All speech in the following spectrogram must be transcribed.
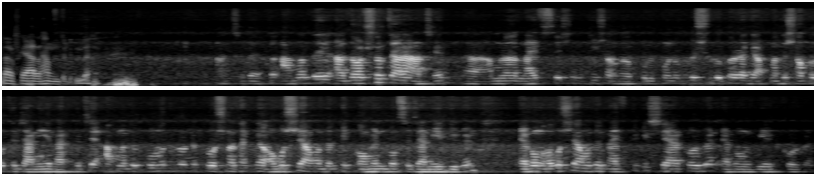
না ভাই আলহামদুলিল্লাহ। আচ্ছা আমাদের দর্শক যারা আছেন আমরা লাইভ সেশনটি পরিপূর্ণভাবে শুরু করার আগে আপনাদের সকলকে জানিয়ে রাখতে চাই, আপনাদের কোনো ধরনের প্রশ্ন থাকলে অবশ্যই আমাদেরকে কমেন্ট বক্সে জানিয়ে দিবেন এবং অবশ্যই আমাদের লাইভটিকে শেয়ার করবেন এবং রিয়েক্ট করবেন।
